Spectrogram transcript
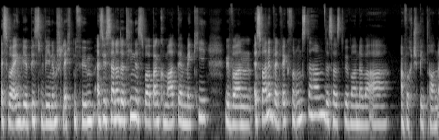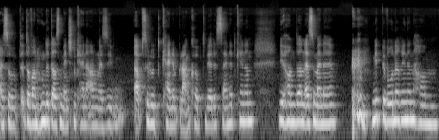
es war irgendwie ein bisschen wie in einem schlechten Film. Also wir sind dann dorthin, es war Bankomat bei Mackie. Wir waren, es war nicht weit weg von uns daheim, das heißt, wir waren aber auch einfach spät dran. Also da waren 100.000 Menschen, keine Ahnung, also ich absolut keinen Plan gehabt, wer das sein hätte können. Wir haben dann, also meine Mitbewohnerinnen haben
